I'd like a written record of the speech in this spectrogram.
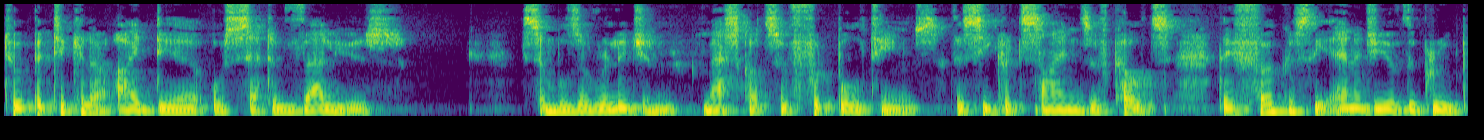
to a particular idea or set of values. Symbols of religion, mascots of football teams, the secret signs of cults, they focus the energy of the group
